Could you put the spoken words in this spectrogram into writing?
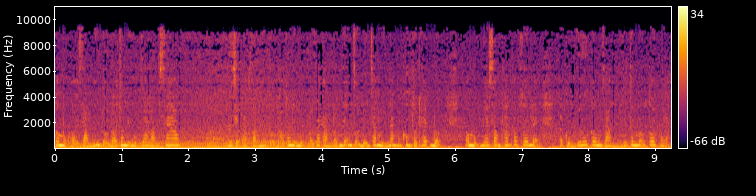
Phương Mục hỏi rằng, những tội báo trong địa ngục ra làm sao? Ờ, Đứa trẻ đáp rằng những tội báo trong địa ngục nó ra càng bất nhẫn rồi đến trăm nghìn năm cũng không thuật hết được. ông Mục nghe xong than khóc rơi lệ và cùng đưa công rằng những cái thân mẫu tôi phải hẳn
